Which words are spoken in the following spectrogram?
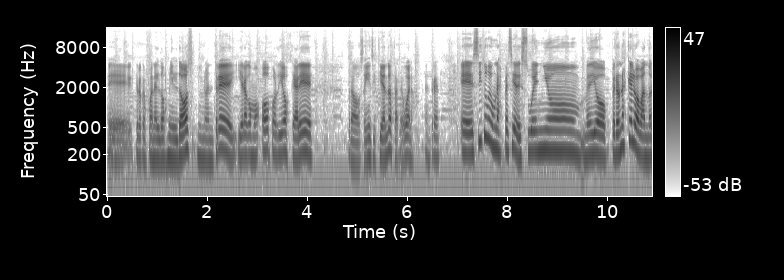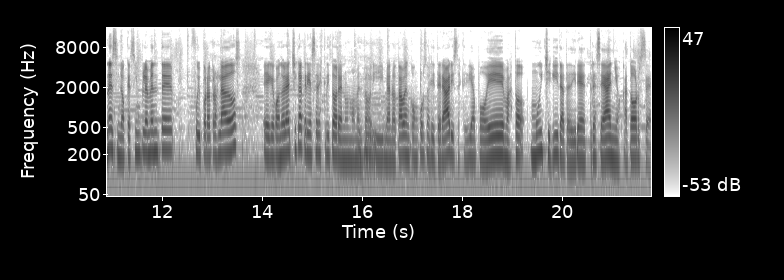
eh, creo que fue en el 2002, y no entré. Y era como, oh, por Dios, ¿qué haré? Pero seguí insistiendo hasta que, bueno, entré. Eh, sí tuve una especie de sueño medio, pero no es que lo abandoné, sino que simplemente fui por otros lados. Eh, que cuando era chica quería ser escritora en un momento y me anotaba en concursos literarios, escribía poemas, todo. Muy chiquita, te diré, 13 años, 14.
